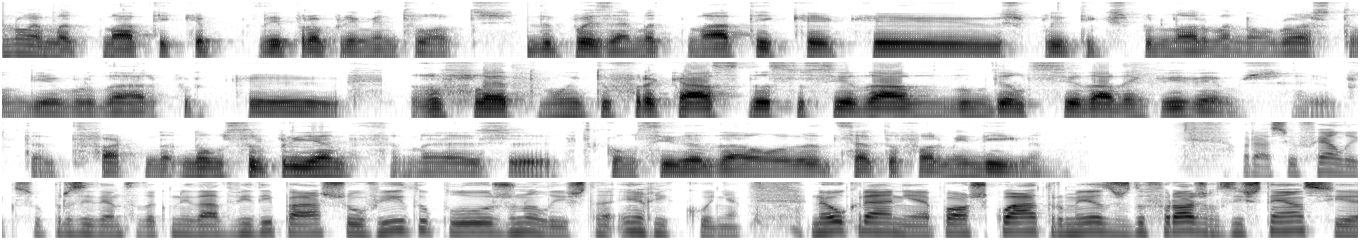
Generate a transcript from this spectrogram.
Não é matemática pedir propriamente votos. Depois é matemática que os políticos, por norma, não gostam de abordar porque reflete muito o fracasso da sociedade, do modelo de sociedade em que vivemos. Portanto, de facto, não me surpreende, mas como cidadão, de certa forma, indigna-me. Horácio Félix, o presidente da comunidade Vida e Paz, ouvido pelo jornalista Henrique Cunha. Na Ucrânia, após quatro meses de feroz resistência,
